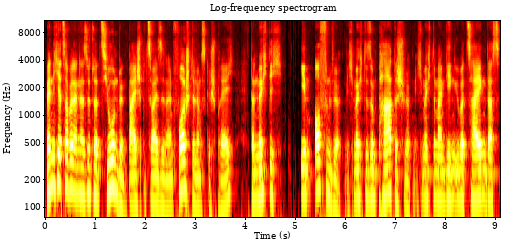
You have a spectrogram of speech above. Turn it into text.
Wenn ich jetzt aber in einer Situation bin, beispielsweise in einem Vorstellungsgespräch, dann möchte ich eben offen wirken, ich möchte sympathisch wirken, ich möchte meinem Gegenüber zeigen, dass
